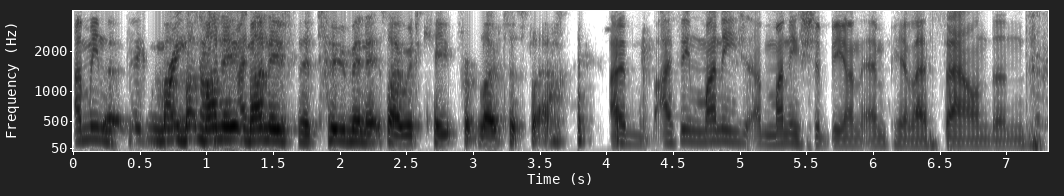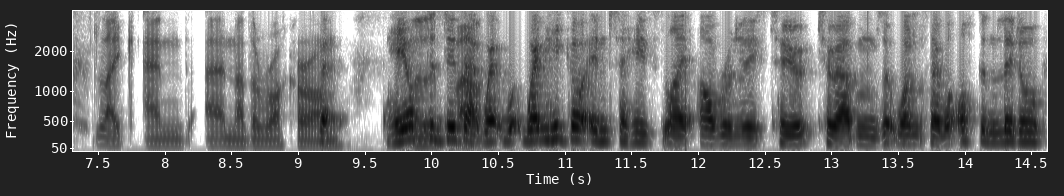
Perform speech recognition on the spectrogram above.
I mean, the great m- songs- money, I, money's the two minutes I would keep from Lotus Flower. I, I think money money should be on MPLS Sound and like and another rocker on. But- He often Lotus did that Flower. when, when he got into his like, I'll release two two albums at once. There were often little,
